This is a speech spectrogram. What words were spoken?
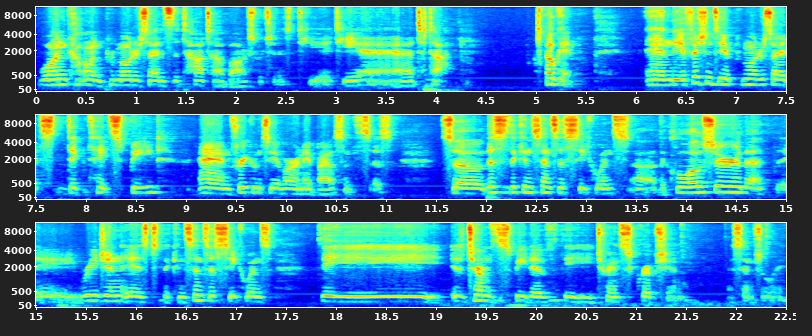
One common promoter site is the TATA box, which is T-A-T-A-T-A. Okay, and the efficiency of promoter sites dictates speed and frequency of RNA biosynthesis. So this is the consensus sequence. Uh, the closer that a region is to the consensus sequence, the it determines the speed of the transcription, essentially.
